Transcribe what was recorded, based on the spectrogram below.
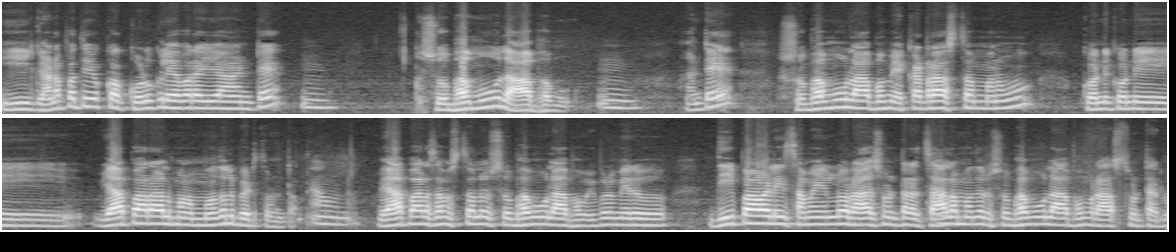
ఈ గణపతి యొక్క కొడుకులు ఎవరయ్యా అంటే శుభము లాభము. అంటే శుభము లాభం ఎక్కడ రాస్తాం మనము? కొన్ని కొన్ని వ్యాపారాలు మనం మొదలు పెడుతుంటాం. వ్యాపార సంస్థలో శుభము లాభం ఇప్పుడు మీరు దీపావళి సమయంలో రాసి ఉంటారు. చాలా మంది శుభము లాభం రాస్తుంటారు.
